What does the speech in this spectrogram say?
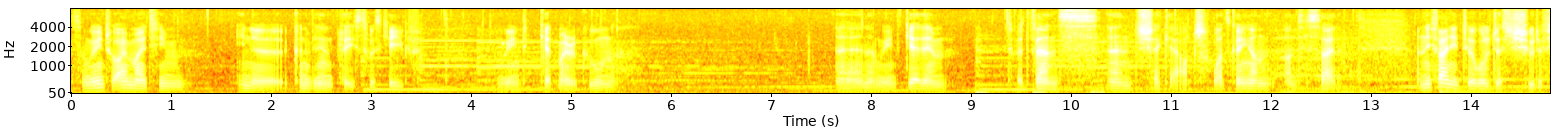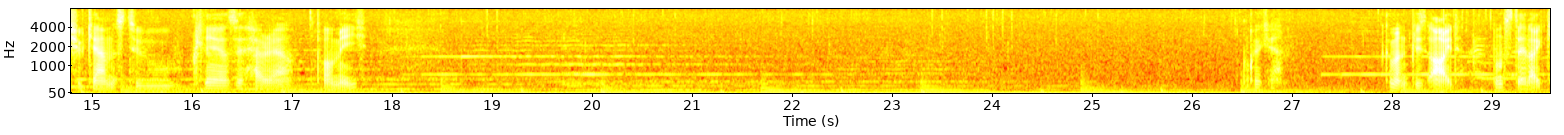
So I'm going to hide my team in a convenient place to escape. I'm going to get my raccoon and I'm going to get him to advance and check out what's going on on this side. And if I need to, I will just shoot a few cams to clear the area for me. Quicker. Come on, please hide. Don't stay like...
